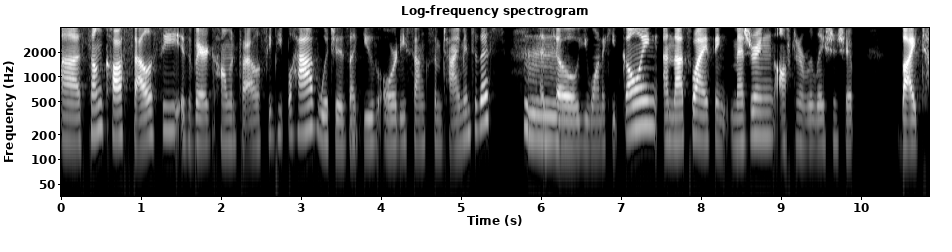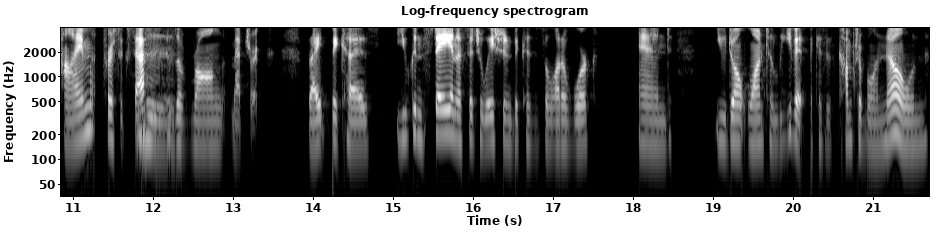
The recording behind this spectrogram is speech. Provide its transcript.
uh, sunk cost fallacy is a very common fallacy people have, which is like you've already sunk some time into this. And Mm. so you want to keep going. And that's why I think measuring often a relationship by time for success is Mhm. the wrong metric, right? Because you can stay in a situation because it's a lot of work and you don't want to leave it because it's comfortable and known,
